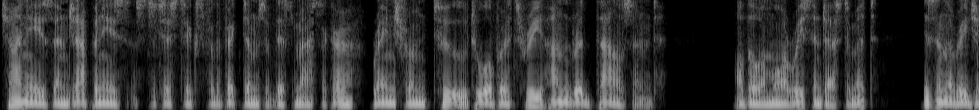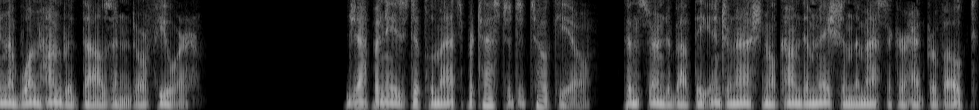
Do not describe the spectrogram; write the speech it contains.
Chinese and Japanese statistics for the victims of this massacre range from two to over 300,000, although a more recent estimate is in the region of 100,000 or fewer. Japanese diplomats protested to Tokyo, concerned about the international condemnation the massacre had provoked,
